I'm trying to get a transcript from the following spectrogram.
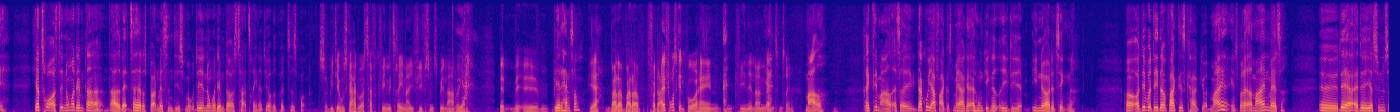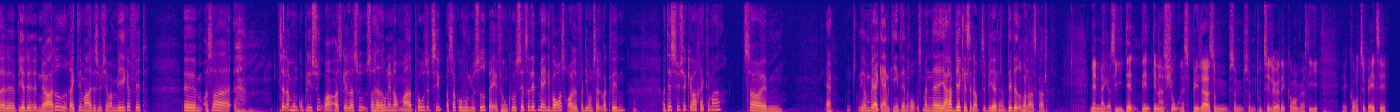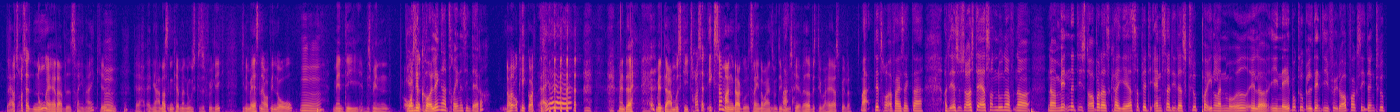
jeg tror også, det er nogle af dem, der, der har været vant til at have deres børn med, siden de er små. Det er nogle af dem, der også tager trænerjobbet på et tidspunkt. Så vidt jeg husker, har du også haft kvindelige træner i FIF som spiller, har du ikke? Ja. Hvem, øh, Birte Hansen. Ja, var der, var der for dig forskel på at have en, en kvinde eller en ja. mand som træner? Meget. Rigtig meget. Altså, der kunne jeg faktisk mærke, at hun gik ned i, de, i nørdetingene. Og, og det var det, der faktisk har gjort mig, inspireret mig en masse. Øh, det er, at øh, jeg synes, at øh, Birte nørdede rigtig meget. Det synes jeg var mega fedt. Øh, og så, øh, selvom hun kunne blive super og skælde os ud, så havde hun enormt meget positiv, og så kunne hun jo sidde bagefter. Hun kunne sætte sig lidt mere ind i vores rolle, fordi hun selv var kvinde. Og det synes jeg gjorde rigtig meget. Så øhm, ja, nu vil jeg gerne give hende den ros, men øh, jeg har virkelig set op til Birte. Det ved hun også godt. Men man kan jo sige, at den, den generation af spillere, som, som, som du tilhører, det kommer vi også lige kort tilbage til. Der er jo trods alt nogle af jer, der er blevet træner, ikke? Mm. Uh, ja, Anja Andersen kan man huske selvfølgelig ikke. Gine Madsen er oppe i Norge. Mm. Men det, hvis man oversat... Janne Kolding har trænet sin datter. Nå, okay, godt. Ja, ja, ja. men, der, men der er måske trods alt ikke så mange, der har gået trænervejen, som det Nej. måske have været, hvis det var herrespillere. Nej, det tror jeg faktisk ikke, der er. Og det, jeg synes også, det er sådan nu, når, når, når mændene de stopper deres karriere, så bliver de ansat i deres klub på en eller anden måde, eller i en naboklub, eller den, de er født og opvokset i, den klub.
